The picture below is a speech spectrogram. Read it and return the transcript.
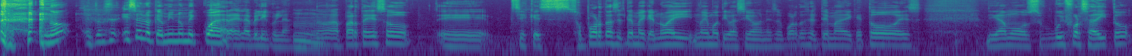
¿No? Entonces, eso es lo que a mí no me cuadra en la película. Mm. ¿no? Aparte de eso, eh, si es que soportas el tema de que no hay, no hay motivaciones, soportas el tema de que todo es, digamos, muy forzadito,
